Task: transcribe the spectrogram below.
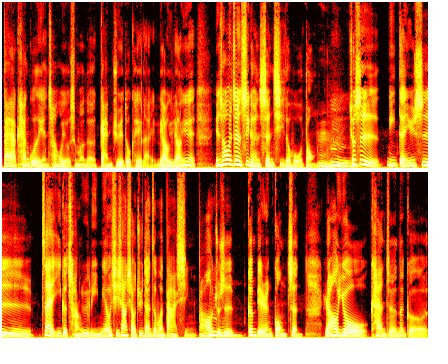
大家看过的演唱会有什么的感觉都可以来聊一聊，因为演唱会真的是一个很神奇的活动。嗯嗯，就是你等于是在一个场域里面，尤其像小巨蛋这么大型，然后就是跟别人共振，然后又看着那个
